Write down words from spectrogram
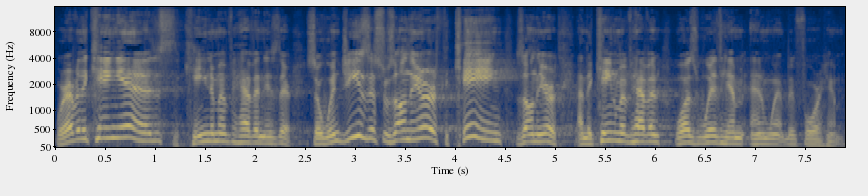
Wherever the king is, the kingdom of heaven is there. So when Jesus was on the earth, the king was on the earth, and the kingdom of heaven was with him and went before him.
